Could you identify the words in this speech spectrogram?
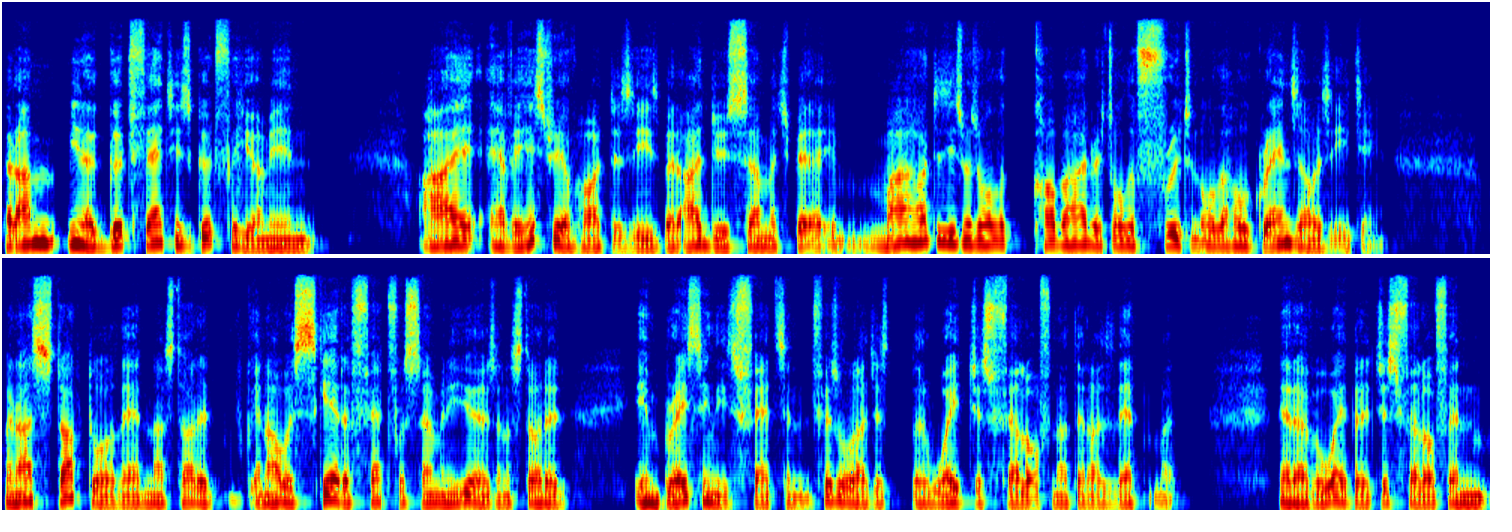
But I'm, you know, good fat is good for you. I mean, I have a history of heart disease, but I do so much better. My heart disease was all the carbohydrates, all the fruit, and all the whole grains I was eating. When I stopped all that and I started, and I was scared of fat for so many years, and I started embracing these fats. And first of all, I just the weight just fell off. Not that I was that much that overweight, but it just fell off, and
